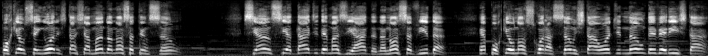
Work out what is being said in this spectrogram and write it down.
porque o Senhor está chamando a nossa atenção. Se a ansiedade demasiada na nossa vida, é porque o nosso coração está onde não deveria estar.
